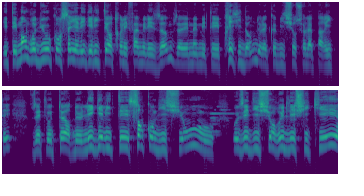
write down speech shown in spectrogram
été membre du Haut Conseil à l'égalité entre les femmes et les hommes. Vous avez même été présidente de la Commission sur la parité. Vous êtes l'auteur de L'égalité sans condition aux, éditions Rue de l'Échiquier.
